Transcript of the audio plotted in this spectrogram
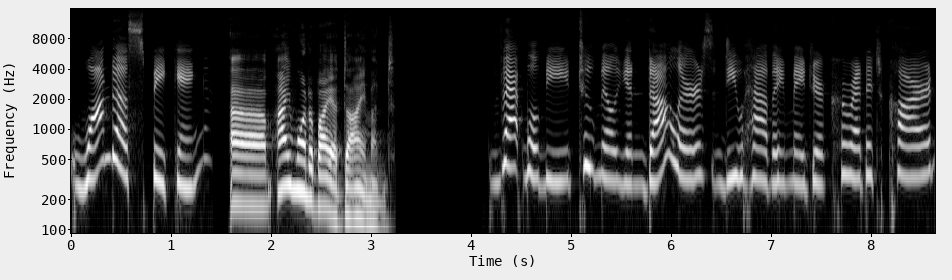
Wanda speaking. Um, I want to buy a diamond. That will be $2 million. Do you have a major credit card?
